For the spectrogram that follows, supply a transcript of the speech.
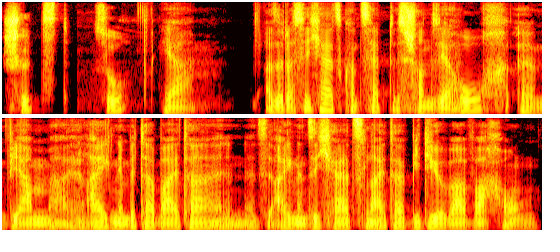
schützt? So? Ja, also das Sicherheitskonzept ist schon sehr hoch. Ähm, wir haben mhm. eigene Mitarbeiter, einen eigenen Sicherheitsleiter, Videoüberwachung,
